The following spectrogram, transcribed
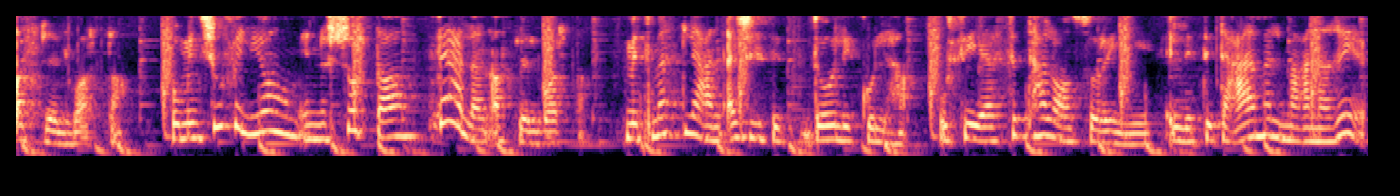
أصل الورطة. ومنشوف اليوم إنه الشرطة فعلا أصل الورطة متمثلة عن أجهزة الدولة كلها وسياستها العنصرية اللي بتتعامل معنا غير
